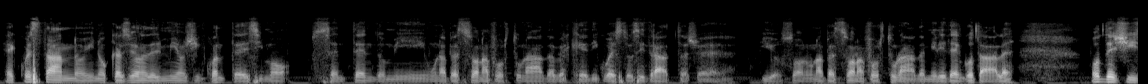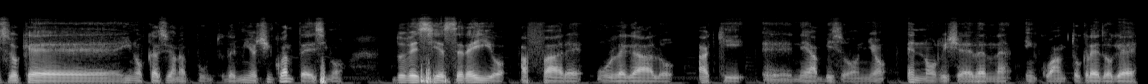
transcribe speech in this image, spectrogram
e quest'anno, in occasione del mio cinquantesimo, sentendomi una persona fortunata, perché di questo si tratta, cioè io sono una persona fortunata, mi ritengo tale, ho deciso che in occasione appunto del mio cinquantesimo dovessi essere io a fare un regalo a chi eh, ne ha bisogno e non riceverne, in quanto credo che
